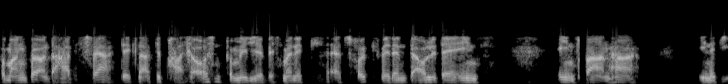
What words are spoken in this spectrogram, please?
for mange børn, der har det svært. Det er klart, det presser også en familie, hvis man ikke er tryg ved den dagligdag, ens, ens barn har. En af de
